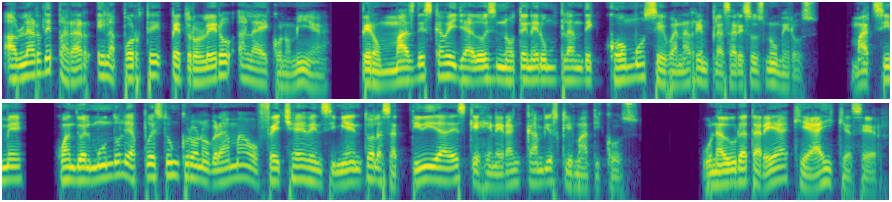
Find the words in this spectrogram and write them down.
hablar de parar el aporte petrolero a la economía, pero más descabellado es no tener un plan de cómo se van a reemplazar esos números. Máxime, cuando el mundo le ha puesto un cronograma o fecha de vencimiento a las actividades que generan cambios climáticos. Una dura tarea que hay que hacer.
